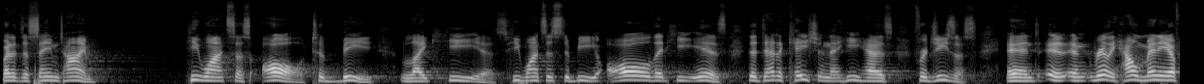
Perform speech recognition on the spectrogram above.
But at the same time, he wants us all to be like He is. He wants us to be all that He is, the dedication that He has for Jesus. And, and really, how many of,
